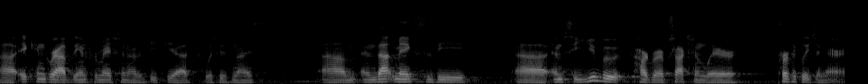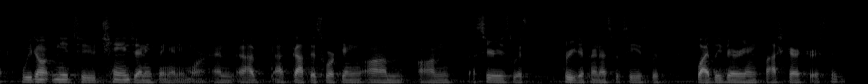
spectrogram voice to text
Uh, it can grab the information out of DTS, which is nice. Um, and that makes the uh, MCU boot hardware abstraction layer perfectly generic. We don't need to change anything anymore. And I've, I've got this working on, on a series with three different SOCs with widely varying flash characteristics.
